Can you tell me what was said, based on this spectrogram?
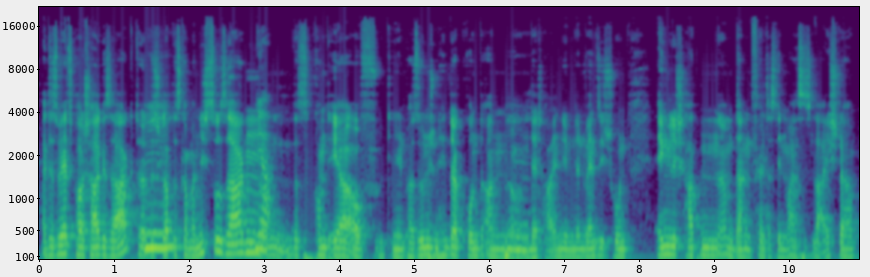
Also das wäre jetzt pauschal gesagt. Ich glaube, das kann man nicht so sagen. Ja. Ähm, Das kommt eher auf den persönlichen Hintergrund an Mhm. der Teilnehmenden. Wenn sie schon Englisch hatten, ähm, dann fällt das denen meistens leichter.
